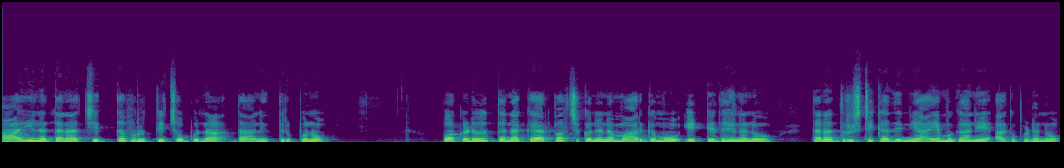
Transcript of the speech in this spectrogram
ఆయన తన చిత్త వృత్తి చొప్పున దాని త్రిప్పును. ఒకడు తన కేర్పరచుకున్న మార్గము ఎట్టిదైనను తన దృష్టికది న్యాయముగానే అగపడను.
